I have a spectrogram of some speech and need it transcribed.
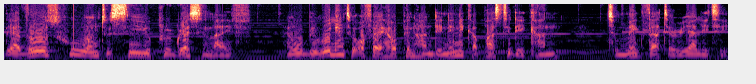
They are those who want to see you progress in life and will be willing to offer a helping hand in any capacity they can to make that a reality.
